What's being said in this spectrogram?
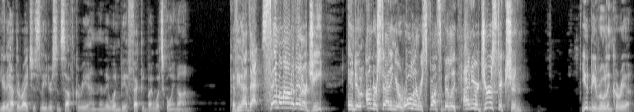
you'd have had the righteous leaders in South Korea and they wouldn't be affected by what's going on. If you had that same amount of energy into understanding your role and responsibility and your jurisdiction, you'd be ruling Korea.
